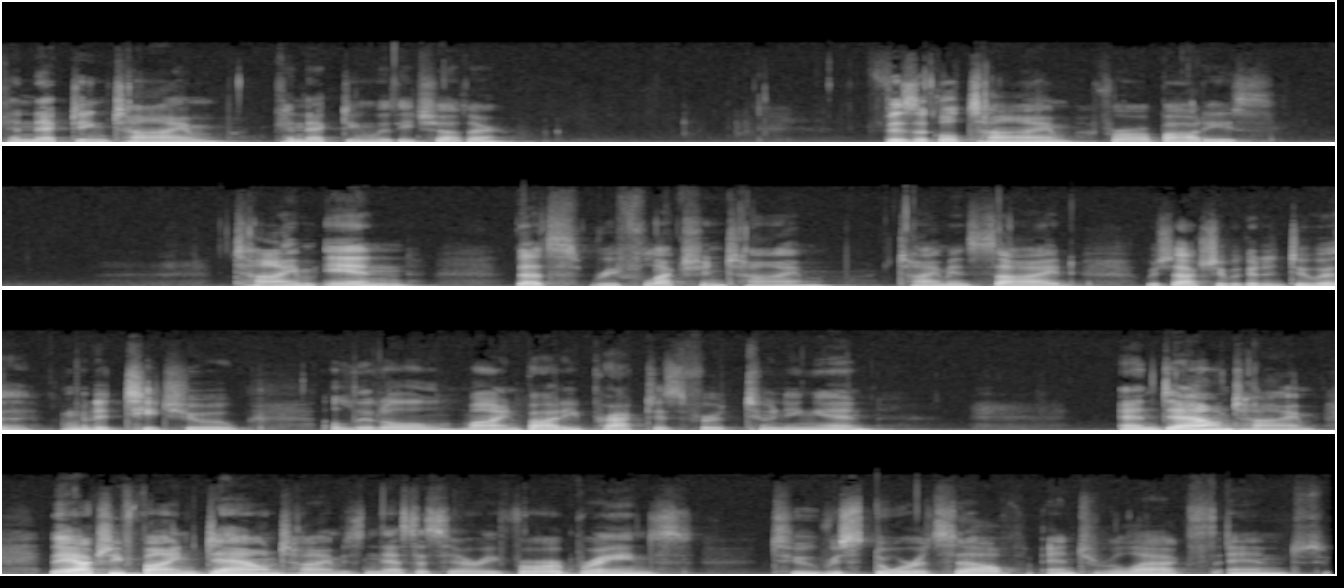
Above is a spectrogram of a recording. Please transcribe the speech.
connecting time, connecting with each other, physical time for our bodies, time in, that's reflection time, time inside, which actually we're going to do a, I'm going to teach you a little mind body practice for tuning in and downtime. They actually find downtime is necessary for our brains to restore itself and to relax and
